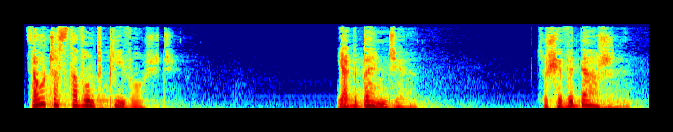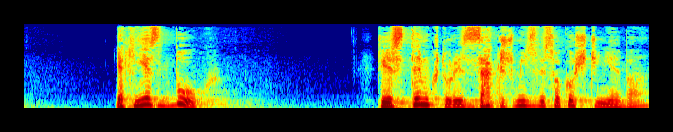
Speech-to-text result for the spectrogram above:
Cały czas ta wątpliwość. Jak będzie? Co się wydarzy? Jaki jest Bóg? Czy jest tym, który zagrzmi z wysokości nieba?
